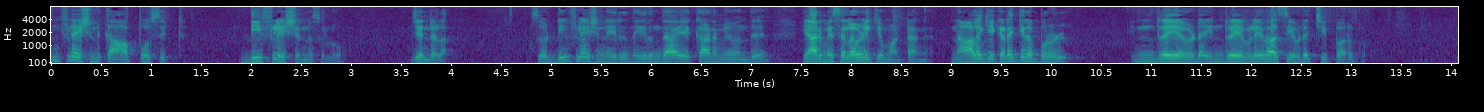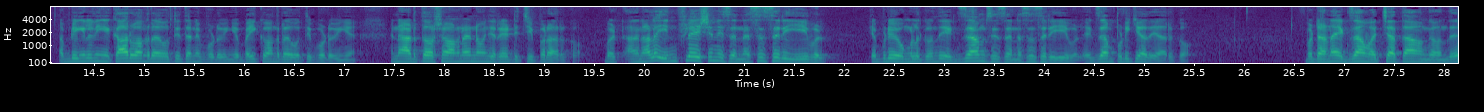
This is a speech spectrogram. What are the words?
இன்ஃப்ளேஷனுக்கு ஆப்போசிட் டீஃப்ளேஷன்னு சொல்லுவோம் ஜென்ரலாக ஸோ டீஃப்ளேஷன் இருந்து இருந்தால் எக்கானமி வந்து யாருமே செலவழிக்க மாட்டாங்க. நாளைக்கு கிடைக்கிற பொருள் இன்றைய விட இன்றைய விலைவாசியை விட சீப்பாக இருக்கும். அப்படிங்கிற நீங்கள் கார் வாங்குறத ஒத்தி தானே போடுவீங்க பைக் வாங்குறத ஒத்தி போடுவீங்க. ஏன்னா அடுத்த வருஷம் வாங்கினா இன்னும் கொஞ்சம் ரேட்டு சீப்பராக இருக்கும். பட் அதனால் inflation is a necessary evil எப்படி உங்களுக்கு வந்து exams is a necessary evil exam பிடிக்காது யாருக்கும். பட் ஆனால் எக்ஸாம் வச்சா தான் அவங்க வந்து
